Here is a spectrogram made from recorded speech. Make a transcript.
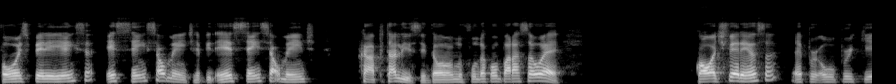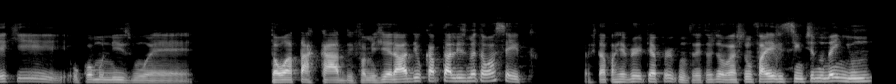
foi uma experiência essencialmente, essencialmente capitalista. Então, no fundo, a comparação é qual a diferença, né, por, ou por que, que o comunismo é tão atacado e famigerado e o capitalismo é tão aceito? Acho que dá para reverter a pergunta. Né? Então, eu acho que não faz sentido nenhum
